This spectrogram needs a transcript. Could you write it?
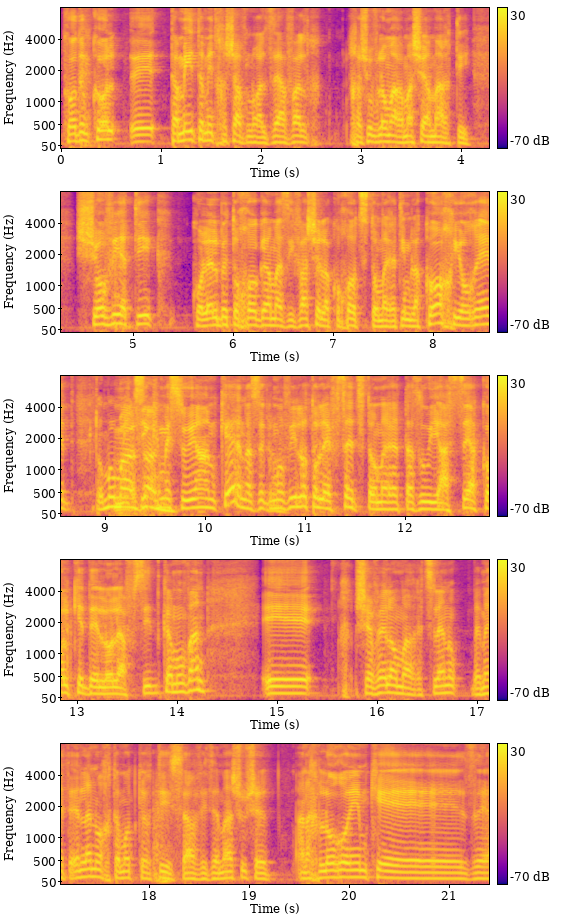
קודם כל, אה, תמיד תמיד חשבנו על זה, אבל חשוב לומר מה שאמרתי. שווי התיק כולל בתוכו גם עזיבה של לקוחות, זאת אומרת, אם לקוח יורד. מתיק מסוים, כן, אז זה מוביל אותו להפסד, זאת אומרת, אז הוא יעשה הכל כדי לא להפסיד כמובן. אה, שווה לומר, אצלנו באמת אין לנו החתמות כרטיס, אבי, זה משהו שאנחנו לא רואים כ... זה,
